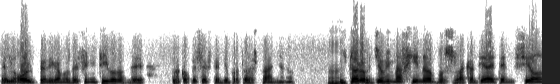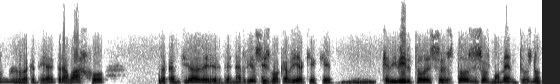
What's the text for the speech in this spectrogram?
el golpe, digamos, definitivo, donde la COPE se extendió por toda España, ¿no? Ah. Y claro, yo me imagino pues la cantidad de tensión, la cantidad de trabajo, la cantidad de, nerviosismo que habría que, que, que, vivir todos esos, todos esos momentos, ¿no?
